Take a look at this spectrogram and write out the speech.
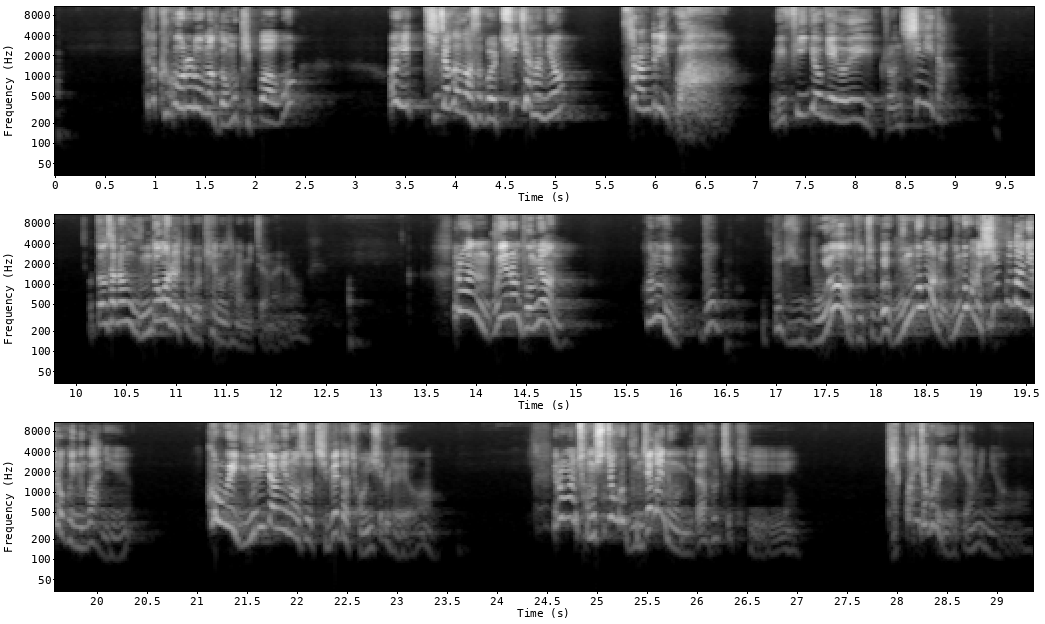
그래서 그걸로 막 너무 기뻐하고 아, 이 기자가 가서 그걸 취재하며 사람들이 와 우리 피겨계의 그런 신이다. 어떤 사람은 운동화를 또 그렇게 해놓은 사람이 있잖아요. 여러분 우리는 보면 아니 뭐, 뭐 뭐야 도대체 왜 운동화를 운동화는 신고 다니라고 있는 거 아니에요? 그걸 왜 유리장에 넣어서 집에다 전시를 해요? 여러분 정신적으로 문제가 있는 겁니다. 솔직히 객관적으로 얘기하면요.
